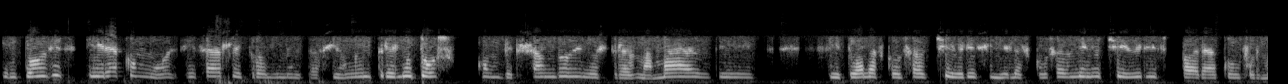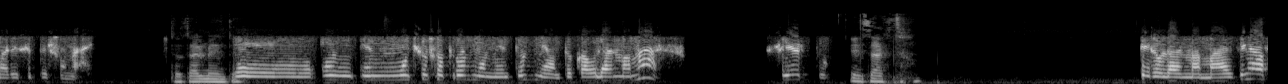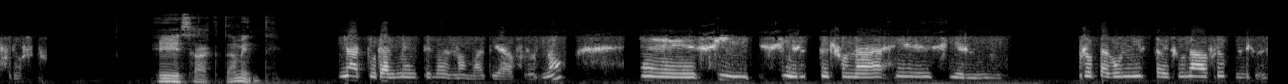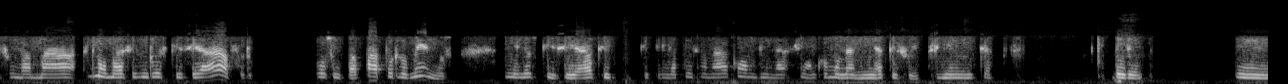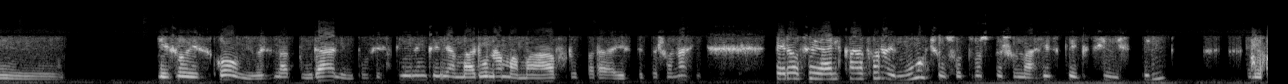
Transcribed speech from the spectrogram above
Entonces era como esa retroalimentación entre los dos, conversando de nuestras mamás, de, de todas las cosas chéveres y de las cosas menos chéveres para conformar ese personaje. Totalmente. Eh, en, en, muchos otros momentos me han tocado las mamás, ¿cierto? Exacto. Pero las mamás de afros. Exactamente. Naturalmente las mamás de afros, ¿no? Eh, si, si el personaje, si el protagonista es un afro, pues su mamá lo más seguro es que sea afro, o su papá por lo menos menos que sea que, que tenga pues una combinación como la mía que soy clínica. Pero eh, eso es obvio es natural entonces tienen que llamar una mamá afro para este personaje. Pero se el caso de muchos otros personajes que existen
